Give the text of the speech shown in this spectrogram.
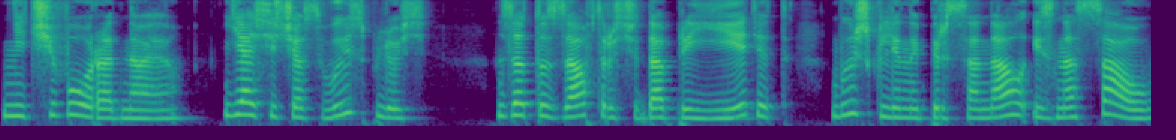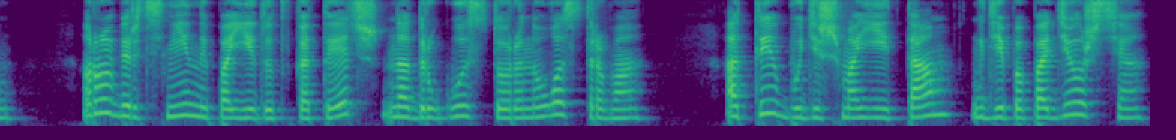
«Ничего, родная, я сейчас высплюсь, зато завтра сюда приедет вышкаленный персонал из Насау. Роберт с Ниной поедут в коттедж на другую сторону острова, а ты будешь моей там, где попадешься,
